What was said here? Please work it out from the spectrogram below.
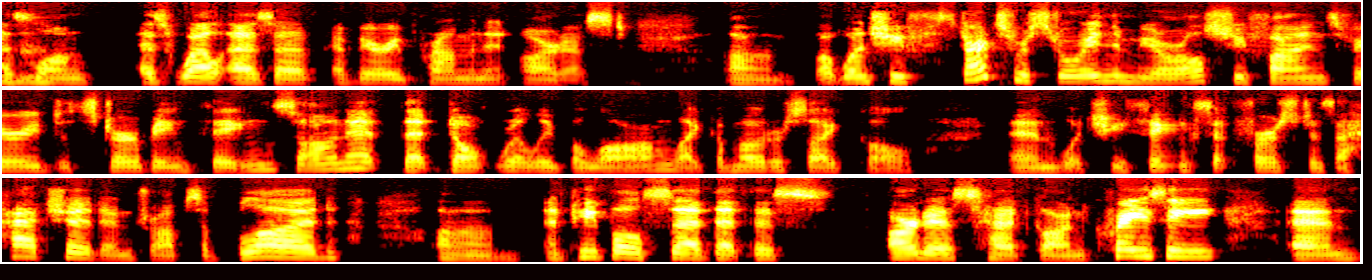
as Mhm. long as well as a, a very prominent artist. Um, but when she f- starts restoring the mural, she finds very disturbing things on it that don't really belong, like a motorcycle and what she thinks at first is a hatchet and drops of blood. Um, and people said that this artist had gone crazy and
